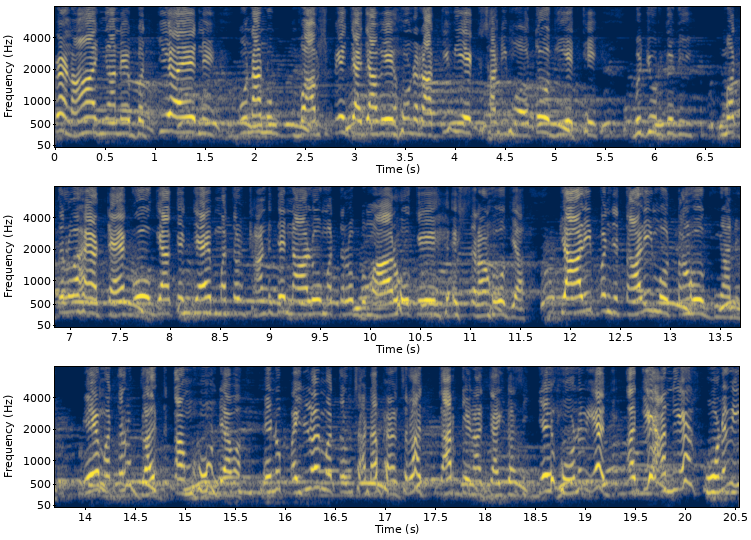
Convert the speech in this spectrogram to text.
ਭੈਣਾਂ ਆਈਆਂ ਨੇ ਬੱਚੇ ਆਏ ਨੇ ਉਹਨਾਂ ਨੂੰ ਵਾਪਸ ਭੇਜਿਆ ਜਾਵੇ। ਹੁਣ ਰਾਤੀ ਵੀ ਇੱਕ ਸਾਡੀ ਮੌਤ ਹੋ ਗਈ ਇੱਥੇ। ਬਜ਼ੁਰਗ ਦੀ। ਮਤਲਬ ਹੈ ਅਟੈਕ ਹੋ ਗਿਆ ਕਿ ਚਾਹੇ ਮਤਲਬ ਠੰਡ ਦੇ ਨਾਲ ਉਹ ਮਤਲਬ ਬਿਮਾਰ ਹੋ ਕੇ ਇਸ ਤਰ੍ਹਾਂ ਹੋ ਗਿਆ। 40 45 ਮੌਤਾਂ ਹੋ ਗਈਆਂ ਨੇ। ਇਹ ਮਤਲਬ ਗਲਤ ਕੰਮ ਹੋਣ ਡਿਆ ਵਾ। ਇਹਨੂੰ ਪਹਿਲਾਂ ਹੀ ਮਤਲਬ ਸਾਡਾ ਫੈਸਲਾ ਕਰ ਦੇਣਾ ਚਾਹੀਦਾ ਸੀ। ਜੇ ਹੁਣ ਵੀ ਅੱਜ- ਅੱਗੇ ਆਨੇ ਆ ਹੁਣ ਵੀ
